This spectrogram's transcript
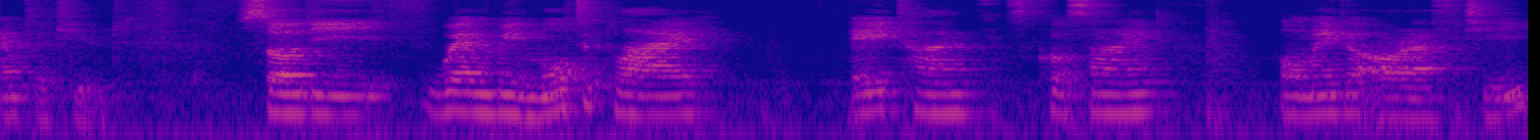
amplitude. So the when we multiply a times cosine omega RF t,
